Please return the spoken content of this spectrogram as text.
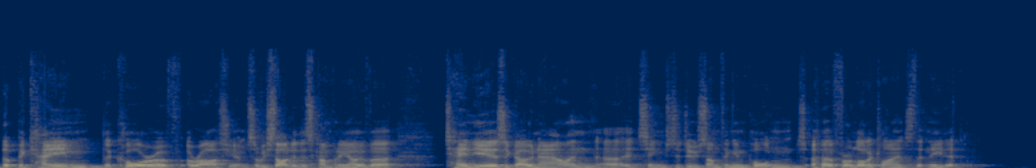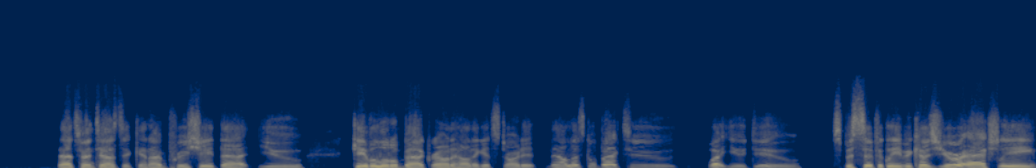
that became the core of Oratium. So we started this company over 10 years ago now, and uh, it seems to do something important uh, for a lot of clients that need it. That's fantastic. And I appreciate that you gave a little background on how they get started. Now, let's go back to what you do specifically because you're actually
